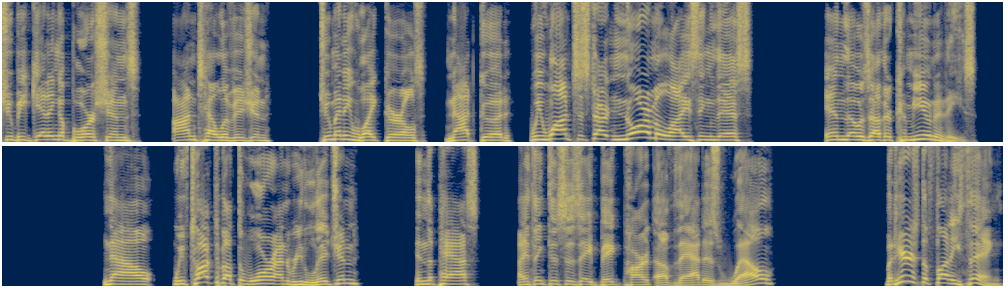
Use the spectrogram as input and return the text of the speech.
to be getting abortions on television. Too many white girls, not good. We want to start normalizing this in those other communities. Now, we've talked about the war on religion in the past. I think this is a big part of that as well. But here's the funny thing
